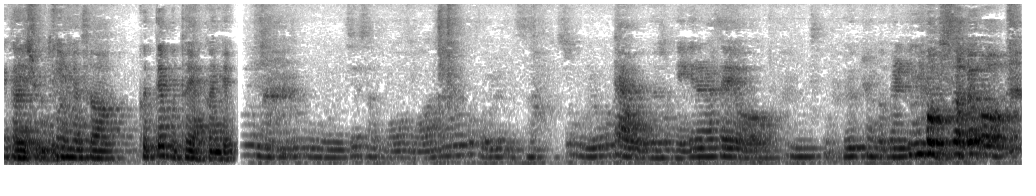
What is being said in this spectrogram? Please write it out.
해가지고 네, 그러면서 그때부터 약간 이제 이제서 뭐뭐 하려고 모르겠어. 좀 하고 계속 얘기를 하세요. 교육청도 별 힘이 없어요.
